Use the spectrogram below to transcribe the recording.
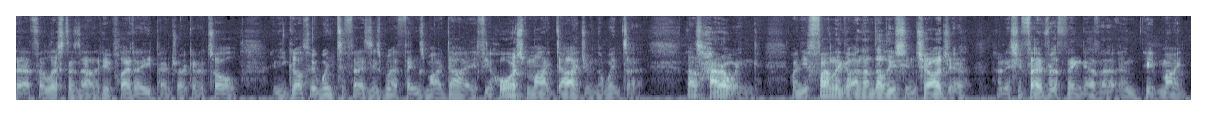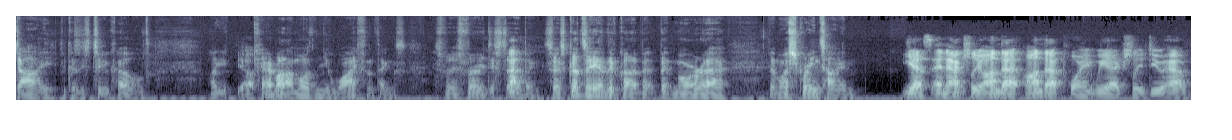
uh, for listeners out, if you played any Pendragon at all, and you go through winter phases where things might die, if your horse might die during the winter, that's harrowing. When you finally got an Andalusian Charger and it's your favourite thing ever, and it might die because it's too cold like you yep. care about that more than your wife and things. It's, it's very disturbing. so it's good to hear they've got a bit, bit more, uh, bit more screen time. Yes, and actually on that on that point, we actually do have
